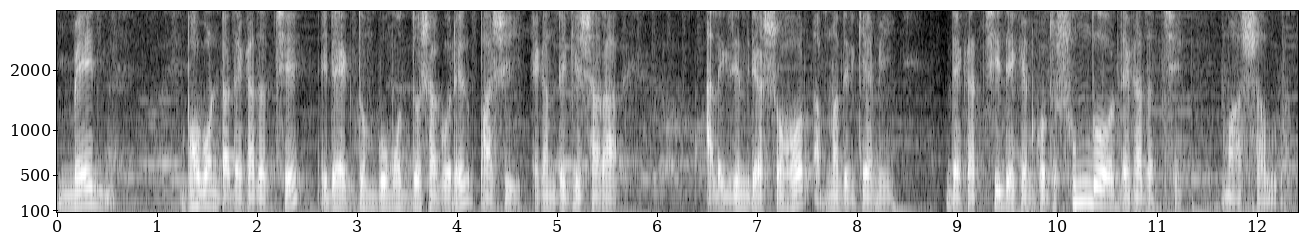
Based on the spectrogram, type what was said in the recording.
মেইন ভবনটা দেখা যাচ্ছে। এটা একদম ভূমধ্য সাগরের পাশেই। এখান থেকে সারা আলেকজান্দ্রিয়া শহর আপনাদেরকে আমি দেখাচ্ছি। দেখেন কত সুন্দর দেখা যাচ্ছে। মার্শাল্লাহ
